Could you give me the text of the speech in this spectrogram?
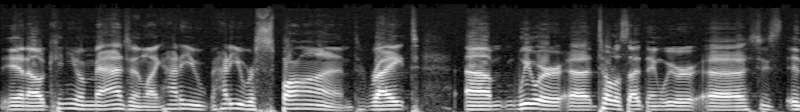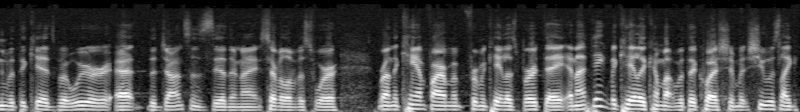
you know, can you imagine like how do you how do you respond, right? Um, we were uh, total side thing. We were uh, she's in with the kids, but we were at the Johnsons the other night. Several of us were around the campfire for Michaela's birthday, and I think Michaela came up with the question, but she was like,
